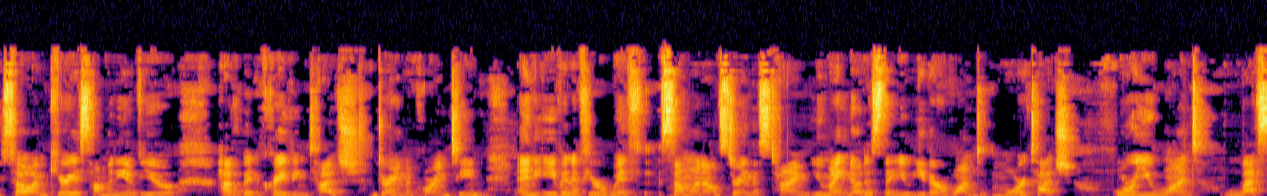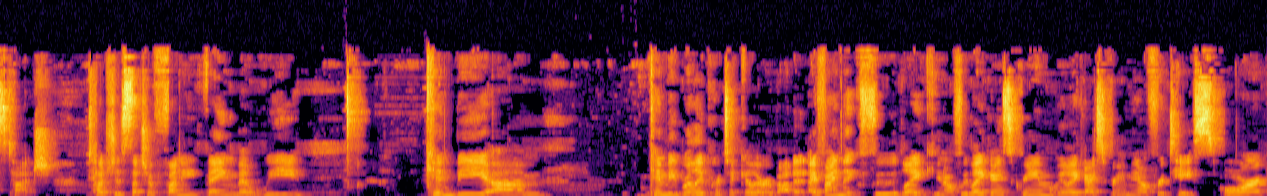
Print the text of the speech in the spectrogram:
So I'm curious how many of you have been craving touch during the quarantine. And even if you're with someone else during this time, you might notice that you either want more touch or you want less touch. Touch is such a funny thing that we can be um, can be really particular about it. I find like food, like, you know, if we like ice cream, we like ice cream, you know, for taste. Or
